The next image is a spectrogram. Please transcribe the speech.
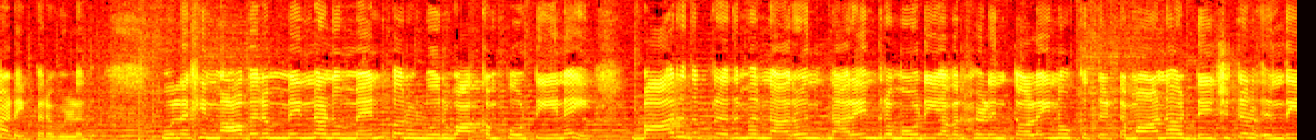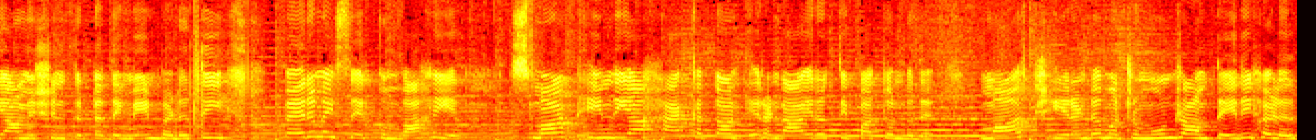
நடைபெறவுள்ளது. உலகின் மாபெரும் மின்னணு மென்பொருள் உருவாக்கம் போட்டியினை பாரத பிரதமர் நரு நரேந்திர மோடி அவர்களின் தொலைநோக்கு திட்டமான டிஜிட்டல் இந்தியா மிஷன் திட்டத்தை மேம்படுத்தி பெருமை சேர்க்கும் வகையில் ஸ்மார்ட் இந்தியா ஹேக்கத்தான் இரண்டாயிரத்தி பத்தொன்பது. மார்ச் இரண்டு மற்றும் மூன்றாம் தேதிகளில்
